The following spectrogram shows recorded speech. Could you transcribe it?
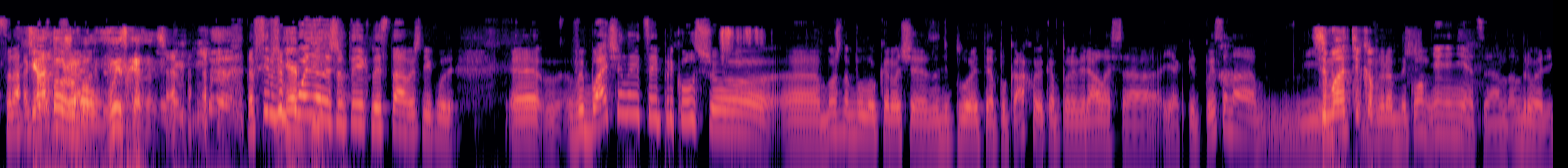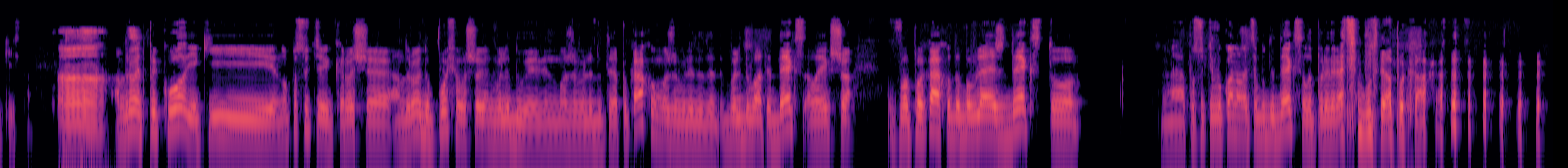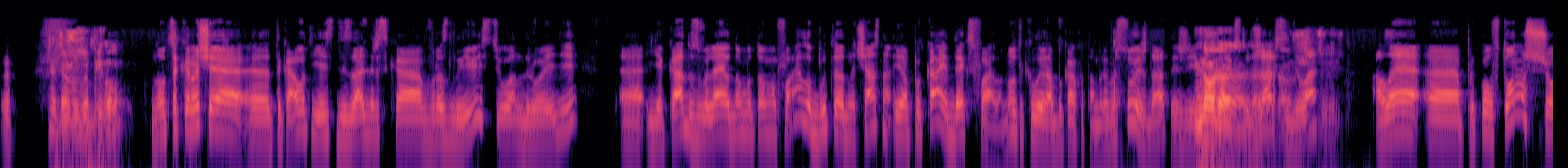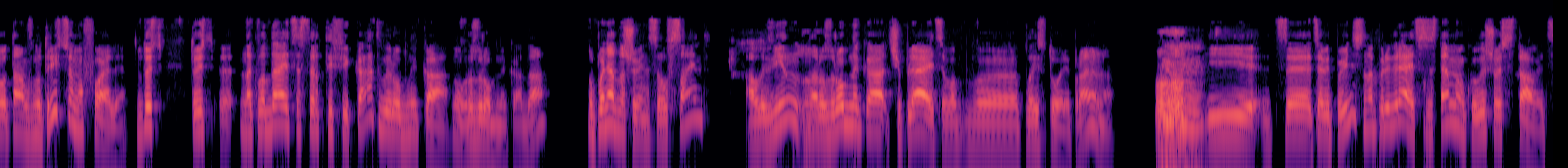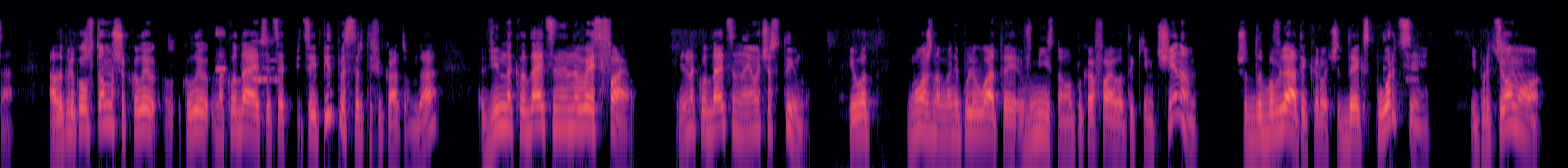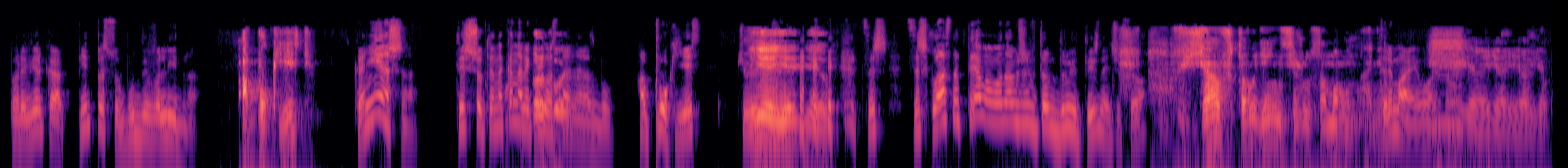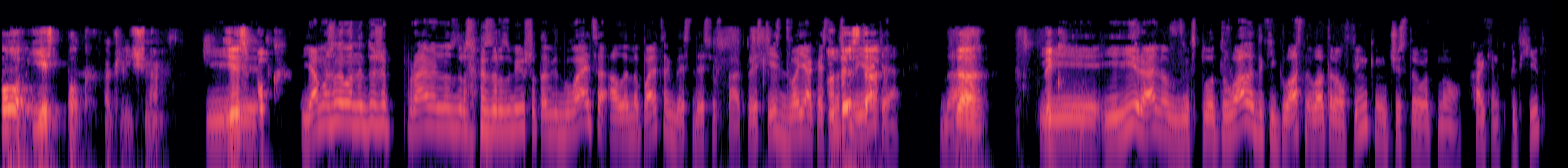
Срака. я должен был высказать. Та всі вже Не поняли, обідно. що ти їх не ставиш нікуди. Е, ви бачили цей прикол, що е, можна було коротше, задіплоїти АПК, яка перевірялася як підписана Семантиком? виробником? Ні, ні, ні, це Android якийсь там. Android прикол, який, ну по суті, коротше, Android пофігу, що він валідує. Він може валідувати АПК, може валідувати, DEX, але якщо в АПК додаєш DEX, то е, по суті виконуватися буде DEX, але перевірятися буде АПК. Это что за прикол? Ну, це, коротше, е, така от є дизайнерська вразливість у Android, е, яка дозволяє одному тому файлу бути одночасно і APK, і DEX файлом. Ну, ти коли APK там реверсуєш, да, ти ж їх Ну да, да, да, жар, всі діла. Але е, прикол в тому, що там внутрі в цьому файлі, ну тобто тобто е, накладається сертифікат виробника, ну, розробника, да? Ну, понятно, що він self-signed, але він на розробника чіпляється в, в Play Store, правильно? Мгм. І це, ця відповідність вона перевіряється системою, коли щось ставиться. Але прикол в тому, що коли, коли накладається ця, цей підпис сертифікатом, да, він накладається не на весь файл, він накладається на його частину. І от можна маніпулювати вмістом АПК файлу таким чином, що додати коротше, деекспорції, і при цьому перевірка підпису буде валідна. А пок есть? Звісно. Ти що, ти на каналі коли останній раз був? А пок є? Чуєш? Є, є, є. Це ж, це ж класна тема, вона вже там другий тиждень чи що. Я второй день сижу самогон гоню. Тримай, вон. Ну, Я, я, я, я. О, есть пок. Отлично. І Є пок. Я, можливо, не дуже правильно зрозумів, що там відбувається, але на пальцях десь десь ось так. Тобто є двоякість Ну, восприяття. Да. Да. І її реально експлуатували такий класний lateral thinking, чисто от, ну, хакінг підхід.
